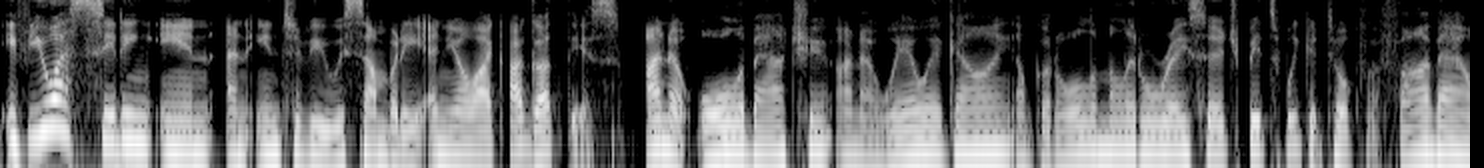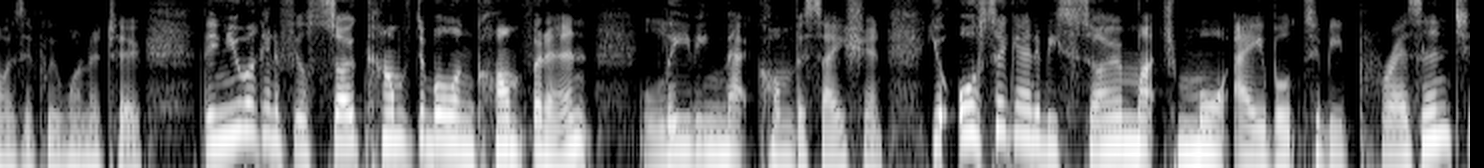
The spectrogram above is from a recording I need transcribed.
If you are sitting in an interview with somebody and you're like, I got this, I know all about you. I know where we're going. I've got all of my little research bits. We could talk for five hours if we wanted to. Then you are going to feel so comfortable and confident leading that conversation. You're also going to be so much more able to be present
